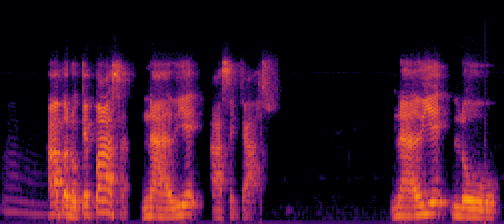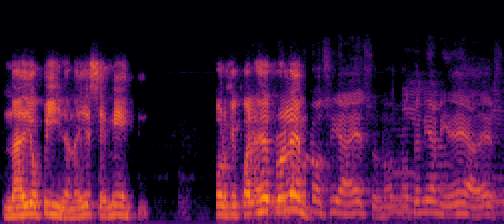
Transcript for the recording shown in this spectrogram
Mm. Ah, pero ¿qué pasa? Nadie hace caso. Nadie lo, nadie opina, nadie se mete. Porque ¿cuál es el problema? No conocía eso, no, no tenía ni idea de eso.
